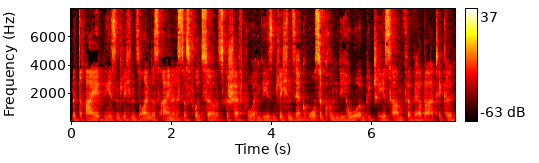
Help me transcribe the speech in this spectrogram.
mit drei wesentlichen Säulen. Das eine ist das Full-Service-Geschäft, wo im Wesentlichen sehr große Kunden, die hohe Budgets haben für Werbeartikel,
